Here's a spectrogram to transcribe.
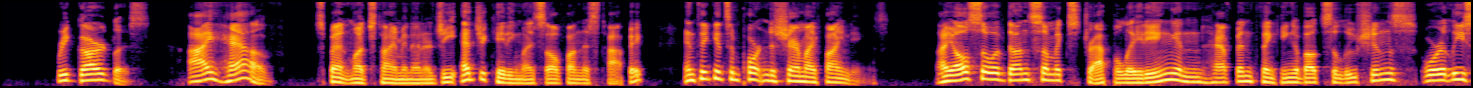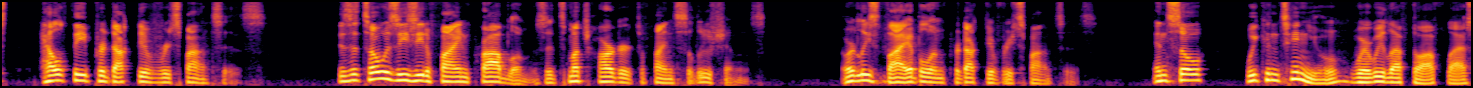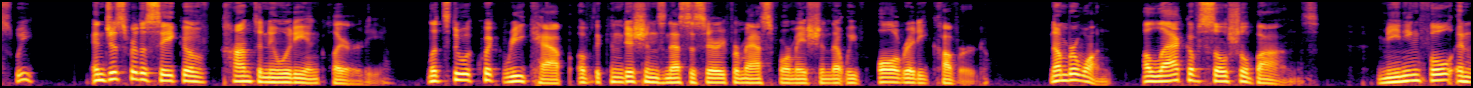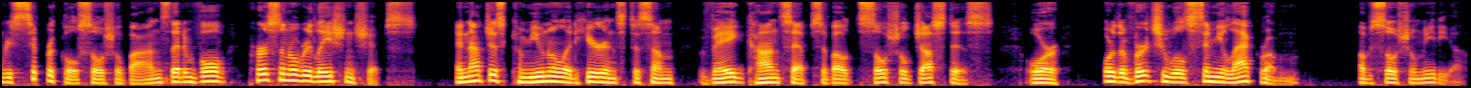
Regardless, I have spent much time and energy educating myself on this topic and think it's important to share my findings. I also have done some extrapolating and have been thinking about solutions, or at least healthy, productive responses. Because it's always easy to find problems, it's much harder to find solutions, or at least viable and productive responses. And so we continue where we left off last week. And just for the sake of continuity and clarity, let's do a quick recap of the conditions necessary for mass formation that we've already covered. Number one, a lack of social bonds, meaningful and reciprocal social bonds that involve personal relationships and not just communal adherence to some vague concepts about social justice or or the virtual simulacrum of social media,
